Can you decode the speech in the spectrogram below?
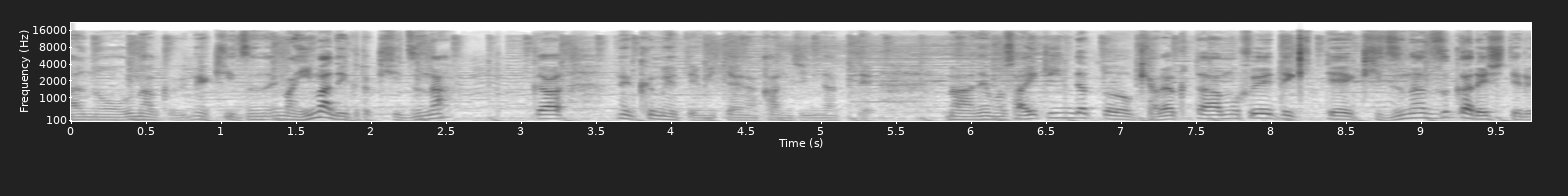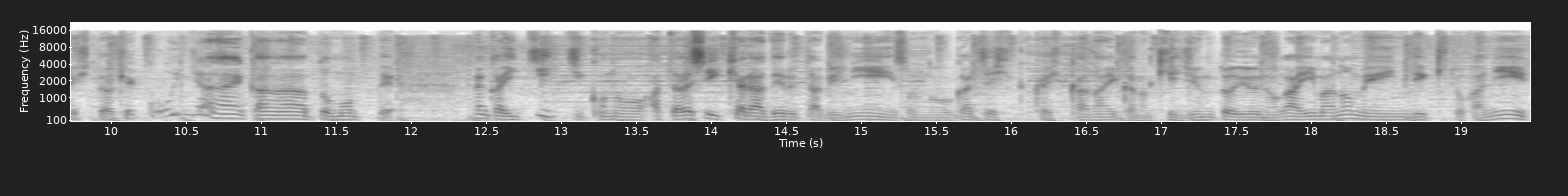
あのうまくね絆、まあ、今でいくと絆が、ね、組めてみたいな感じになって。まあでも最近だとキャラクターも増えてきて絆疲れしてる人は結構多いんじゃないかなと思って。なんかいちいちこの新しいキャラ出るたびにそのガチャ引くか引かないかの基準というのが今のメインデッキとかに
